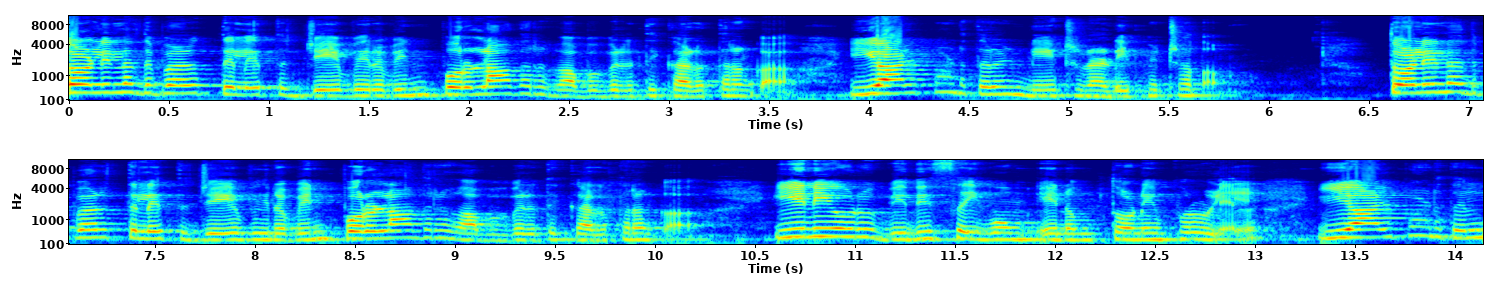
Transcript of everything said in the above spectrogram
தொழிலதிபர் திலித் ஜேவிரவின் பொருளாதார அபிவிருத்தி கருத்தரங்கு யாழ்ப்பாணத்தில் நேற்று நடைபெற்றது. தொழிலதிபர் திலித் ஜெயவீரவின் பொருளாதார அபிவிருத்தி கருத்தரங்கு இனியொரு விதி செய்வோம் எனும் துணை பொருளில் யாழ்ப்பாணத்தில்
